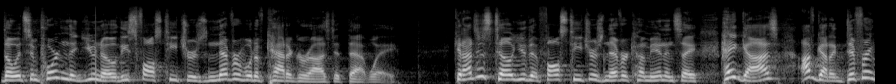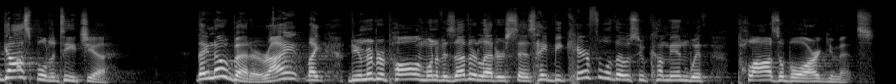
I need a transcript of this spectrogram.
Though it's important that you know these false teachers never would have categorized it that way. Can I just tell you that false teachers never come in and say, hey guys, I've got a different gospel to teach you? They know better, right? Like, do you remember Paul in one of his other letters says, hey, be careful of those who come in with plausible arguments.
